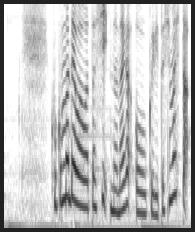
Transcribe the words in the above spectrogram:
ここまでは私ナナがお送りいたしました。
